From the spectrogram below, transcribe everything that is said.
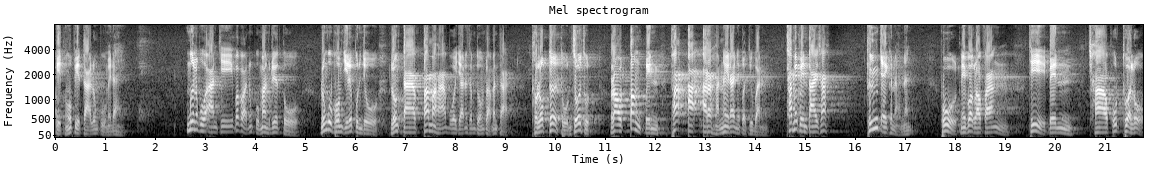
ปิดหูปิดตาหลวงปู่ไม่ได้ เมื่อหลวงปู่อ่านจีพระประวัติหลวงปู่มั่นเรียโตหลวงปู่พรมจีรปุญโญหลวงตาพระมหาบัวยานสมโตมปราบบรรดทลบเทิดทูนโซสุด เราต้องเป็นพระอรหันต์ให้ได้ในปัจจุบัน ถ้าไม่เป็นตายซะถึงใจขนาดนั้น พูดในพวกเราฟังที่เป็นชาวพุทธทั่วโลก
